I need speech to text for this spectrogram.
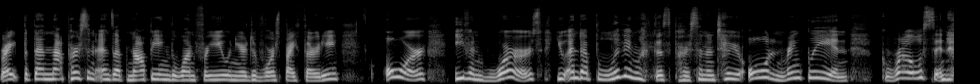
right? But then that person ends up not being the one for you and you're divorced by 30 or even worse, you end up living with this person until you're old and wrinkly and gross and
